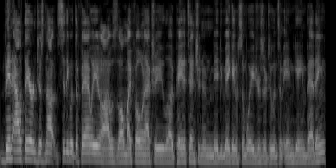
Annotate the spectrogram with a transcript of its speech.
been out there and just not sitting with the family, you know, I was on my phone actually like paying attention and maybe making some wagers or doing some in-game betting.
